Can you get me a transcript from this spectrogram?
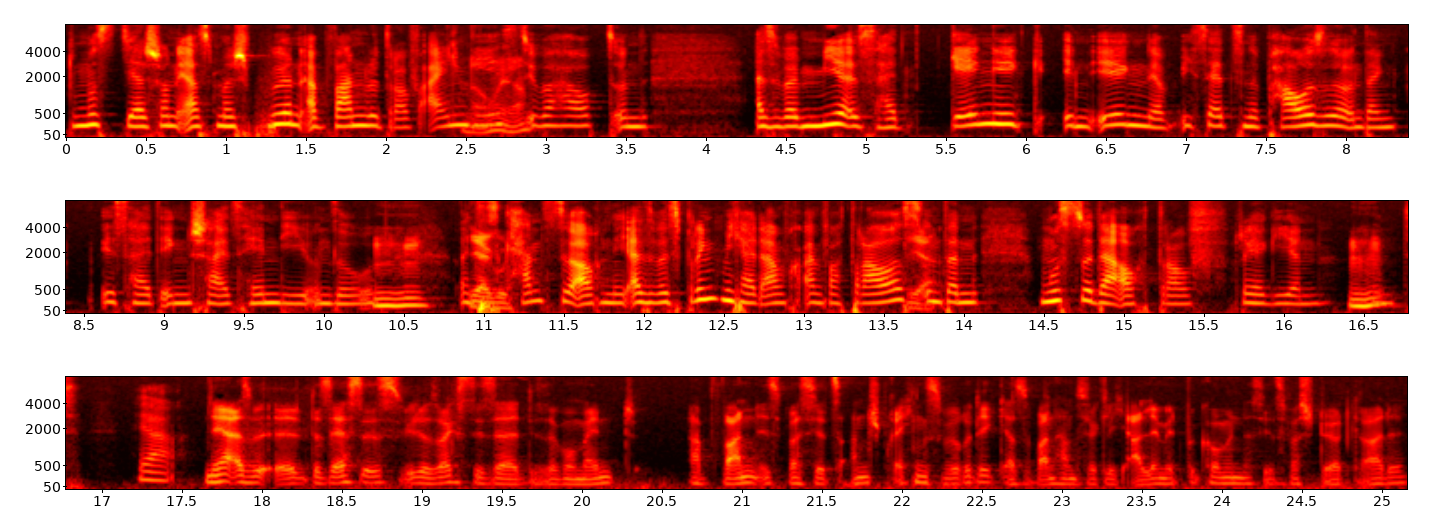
du musst ja schon erstmal spüren, ab wann du drauf eingehst genau, ja. überhaupt. Und also bei mir ist halt gängig in irgendeiner, ich setze eine Pause und dann ist halt irgendein scheiß Handy und so. Mhm. Und ja, das gut. kannst du auch nicht. Also es bringt mich halt einfach, einfach draus ja. und dann musst du da auch drauf reagieren. Mhm. Und ja. Ja, also äh, das erste ist, wie du sagst, dieser, dieser Moment, ab wann ist was jetzt ansprechenswürdig? Also wann haben es wirklich alle mitbekommen, dass jetzt was stört gerade?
